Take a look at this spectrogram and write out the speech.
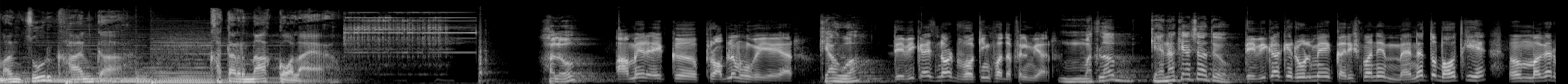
मंसूर खान का खतरनाक कॉल आया। हेलो? आमिर एक प्रॉब्लम हो गई है यार। क्या हुआ? Devika is not working for the film यार। मतलब कहना क्या चाहते हो? देविका के रोल में करिश्मा ने मेहनत तो बहुत की है मगर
